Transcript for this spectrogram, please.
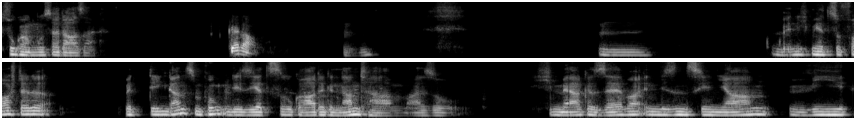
Zugang muss ja da sein. Genau. Mhm. Mm. Wenn ich mir jetzt so vorstelle, mit den ganzen Punkten, die Sie jetzt so gerade genannt haben, also ich merke selber in diesen zehn Jahren, wie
